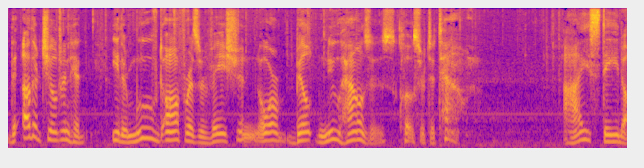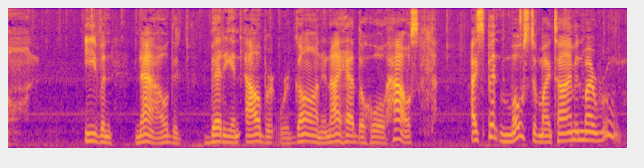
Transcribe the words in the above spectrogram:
the other children had either moved off reservation or built new houses closer to town. I stayed on. Even now that Betty and Albert were gone and I had the whole house, I spent most of my time in my room.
